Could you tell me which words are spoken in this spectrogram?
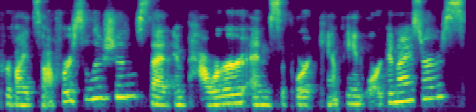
provide software solutions that empower and support campaign organizers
